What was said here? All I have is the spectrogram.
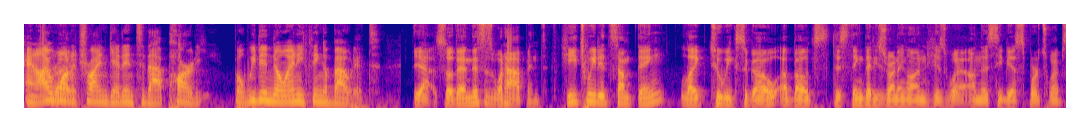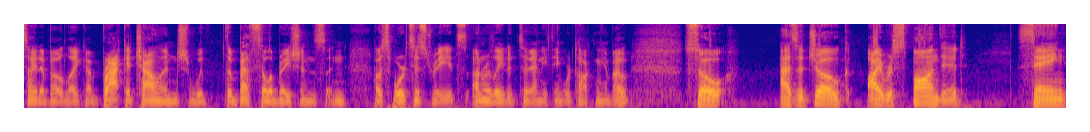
and I want to try and get into that party. But we didn't know anything about it. Yeah. So then this is what happened. He tweeted something like two weeks ago about this thing that he's running on his on the CBS Sports website about like a bracket challenge with the best celebrations and of sports history. It's unrelated to anything we're talking about. So as a joke, I responded saying,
